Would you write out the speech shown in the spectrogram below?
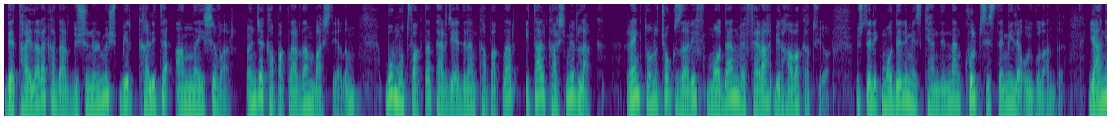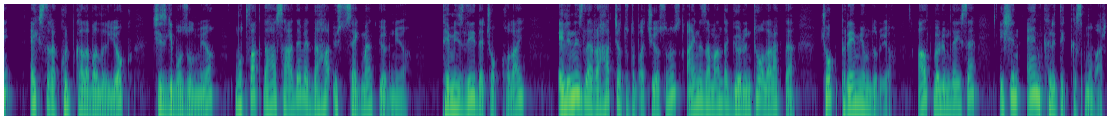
detaylara kadar düşünülmüş bir kalite anlayışı var. Önce kapaklardan başlayalım. Bu mutfakta tercih edilen kapaklar İthal Kaşmir Lak. Renk tonu çok zarif, modern ve ferah bir hava katıyor. Üstelik modelimiz kendinden kulp sistemiyle uygulandı. Yani ekstra kulp kalabalığı yok, çizgi bozulmuyor. Mutfak daha sade ve daha üst segment görünüyor. Temizliği de çok kolay. Elinizle rahatça tutup açıyorsunuz. Aynı zamanda görüntü olarak da çok premium duruyor. Alt bölümde ise işin en kritik kısmı var.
